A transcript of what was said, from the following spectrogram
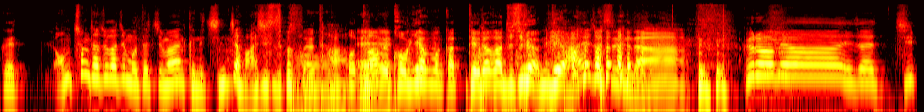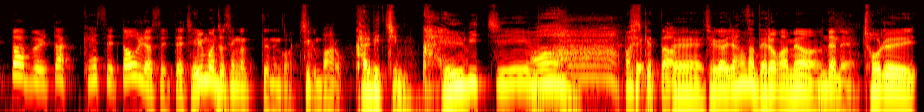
그 엄청 자주 가진 못했지만 근데 진짜 맛있었어요. 어. 다. 어, 다음에 예. 거기 한번 가, 데려가 주시면 안 돼요? 아, 좋습니다. 그러면 이제 집밥을 딱 했을 떠올렸을 때 제일 먼저 생각드는 거 지금 바로 갈비찜. 갈비찜. 아, 맛있겠다. 네, 제가 이제 항상 내려가면 네네. 저를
